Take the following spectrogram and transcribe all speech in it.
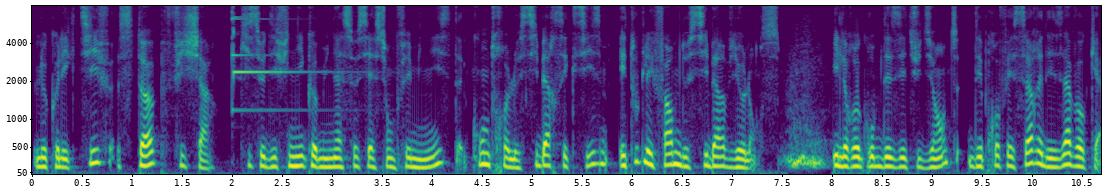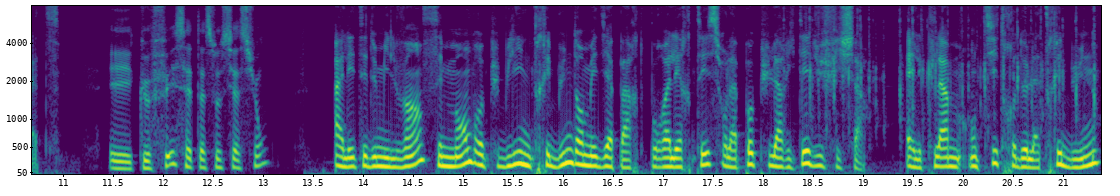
le collectif Stop Ficha, qui se définit comme une association féministe contre le cybersexisme et toutes les formes de cyberviolence. Il regroupe des étudiantes, des professeurs et des avocates. Et que fait cette association? À l'été 2020, ses membres publient une tribune dans Mediapart pour alerter sur la popularité du ficha. Elle clame en titre de la tribune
